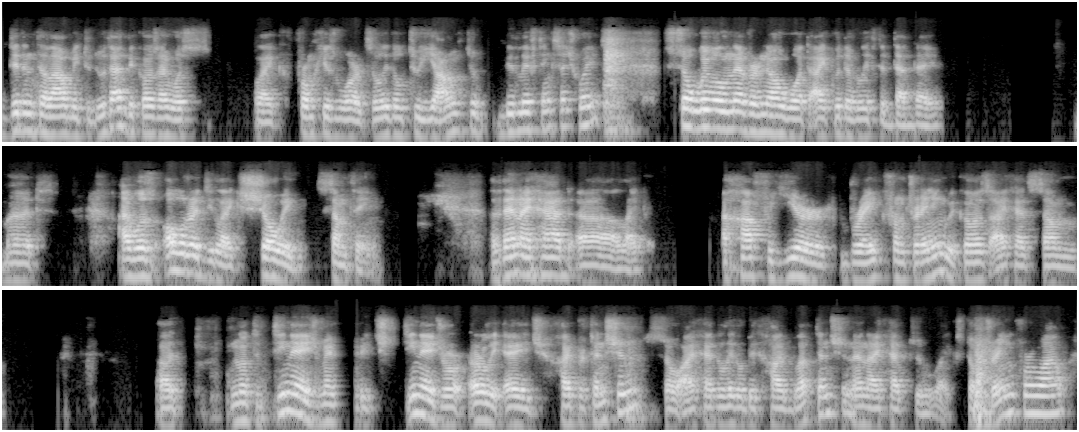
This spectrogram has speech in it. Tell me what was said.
didn't allow me to do that because I was like from his words a little too young to be lifting such weights. So we will never know what i could have lifted that day. But i was already like showing something. Then i had uh, like a half year break from training because i had some uh, not a teenage, maybe teenage or early age hypertension. So I had a little bit high blood tension and I had to like stop training for a while.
